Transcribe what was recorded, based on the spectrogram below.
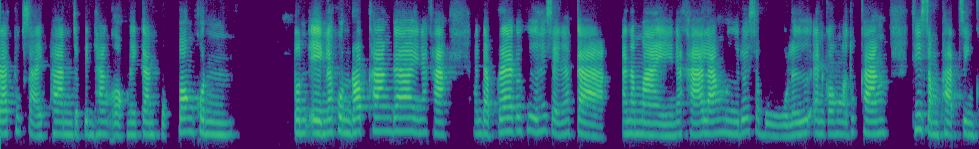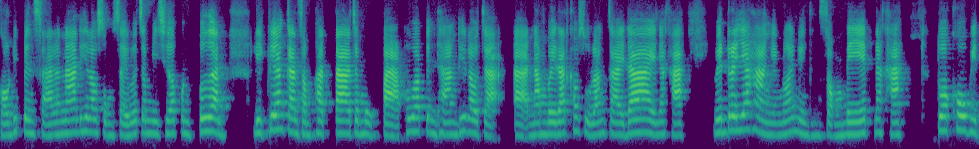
รัสทุกสายพันธุ์ จะเป็นทางออกในการปกป้องคน ตนเองและคนรอบข้างได้นะคะ อันดับแรกก็คือให้ใส่หน้ากาก อนามัยนะคะ ล้างมือด้วยสบู่หรือแอลกอฮอล์ทุกครั้งที่สัมผัสสิ่งของที่เป็นสาธารณะที่เราสงสัยว่าจะมีเชื้อปนเปื้อน หลีกเลี่ยงการสัมผัสตาจมูกปาก เพราะว่าเป็นทางที่เราจะนำไวรัสเข้าสู่ร่างกายได้นะคะ เว้นระยะห่างอย่างน้อย 1-2 เมตรนะคะ ตัวโควิด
